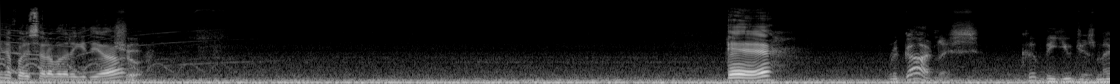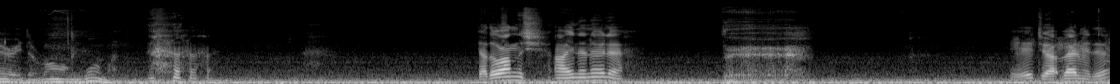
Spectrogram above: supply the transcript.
Yine polis arabaları gidiyor. Sure. Ee, Regardless, could be you just married the wrong woman. ya da yanlış. Aynen öyle. Ee, cevap vermedi.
